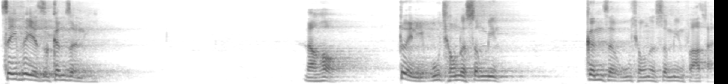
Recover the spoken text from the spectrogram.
这一辈子跟着你，然后对你无穷的生命。跟着无穷的生命发展，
